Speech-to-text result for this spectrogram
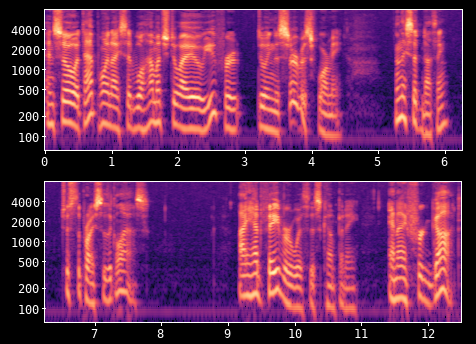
And so at that point, I said, Well, how much do I owe you for doing the service for me? And they said, Nothing, just the price of the glass. I had favor with this company, and I forgot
